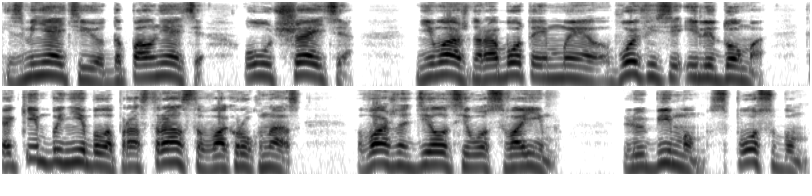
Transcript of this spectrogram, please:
Изменяйте ее, дополняйте, улучшайте. Неважно, работаем мы в офисе или дома. Каким бы ни было пространство вокруг нас, важно делать его своим, любимым способом.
